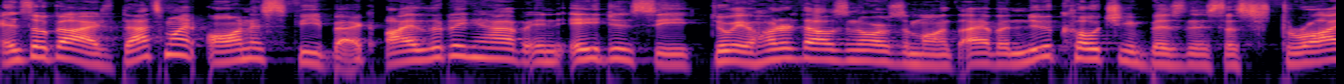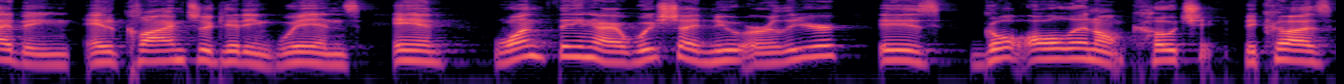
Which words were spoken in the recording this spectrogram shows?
And so, guys, that's my honest feedback. I literally have an agency doing $100,000 a month. I have a new coaching business that's thriving and clients are getting wins. And one thing I wish I knew earlier is go all in on coaching because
